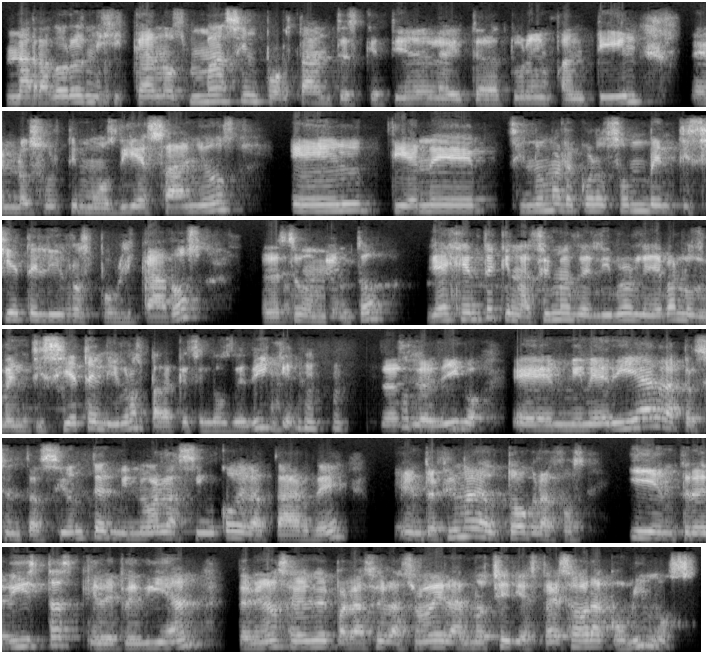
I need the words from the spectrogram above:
narradores mexicanos más importantes que tiene la literatura infantil en los últimos 10 años. Él tiene, si no me recuerdo, son 27 libros publicados en este momento. Y hay gente que en las firmas del libro le lleva los 27 libros para que se los dediquen. Entonces le digo, en minería la presentación terminó a las 5 de la tarde entre firma de autógrafos y entrevistas que le pedían, terminamos saliendo del Palacio de las 9 de la noche y hasta esa hora comimos.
